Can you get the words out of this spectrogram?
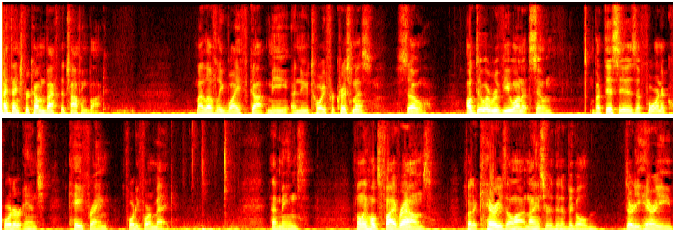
Hi, thanks for coming back to the chopping block. My lovely wife got me a new toy for Christmas, so I'll do a review on it soon. But this is a four and a quarter inch K-frame 44 mag. That means it only holds five rounds, but it carries a lot nicer than a big old dirty hairy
